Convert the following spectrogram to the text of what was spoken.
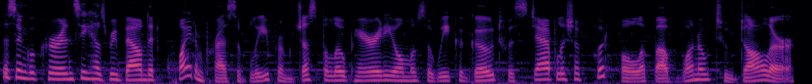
The single currency has rebounded quite impressively from just below parity almost a week ago to establish a foothold above $102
